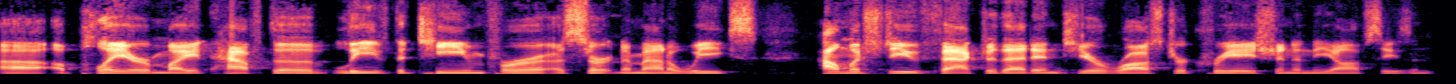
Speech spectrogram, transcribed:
Uh, a player might have to leave the team for a certain amount of weeks. How much do you factor that into your roster creation in the offseason?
